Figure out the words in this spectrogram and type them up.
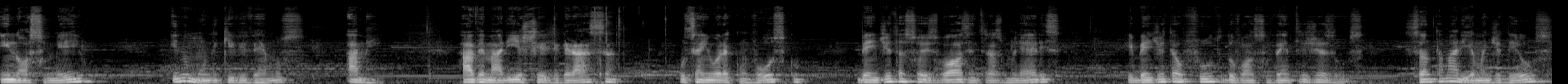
em nosso meio e no mundo em que vivemos. Amém. Ave Maria, cheia de graça, o Senhor é convosco. Bendita sois vós entre as mulheres, e bendito é o fruto do vosso ventre, Jesus. Santa Maria, Mãe de Deus,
